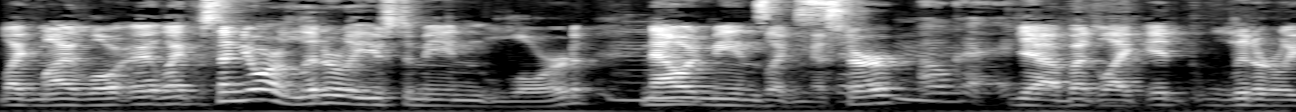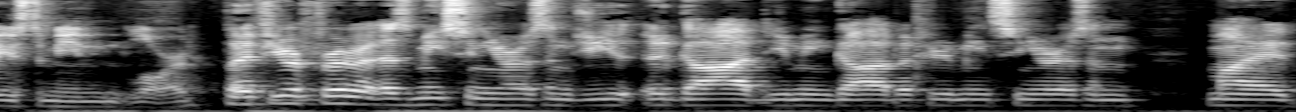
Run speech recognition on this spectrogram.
Like my lord, eh, like Senor literally used to mean lord. Now it means like Mister. Okay. Yeah, but like it literally used to mean lord. But if you refer to it as me, senor, as in G- uh, God, you mean God. If you mean senor as in my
